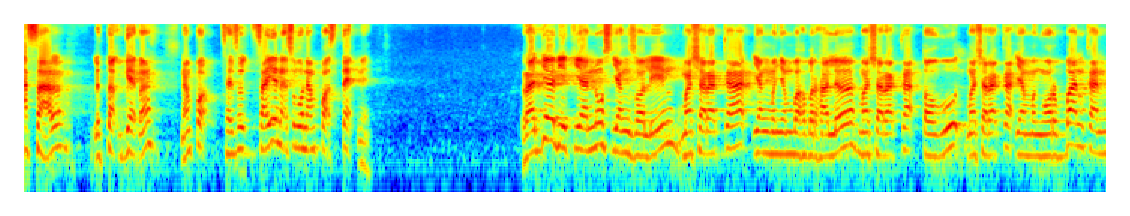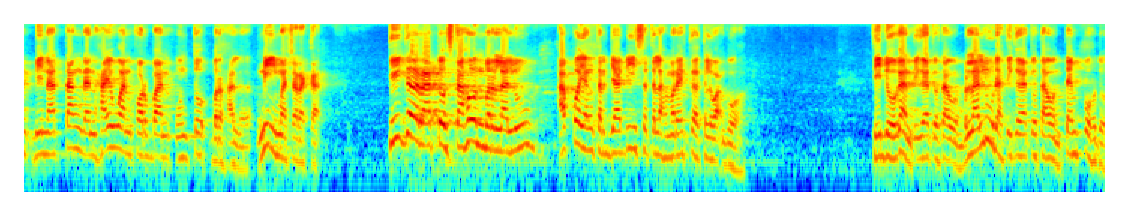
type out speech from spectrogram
asal letak gap ah nampak saya saya nak suruh nampak step ni Raja Dikianus yang zalim, masyarakat yang menyembah berhala, masyarakat Tawud, masyarakat yang mengorbankan binatang dan haiwan korban untuk berhala. Ni masyarakat. 300 tahun berlalu, apa yang terjadi setelah mereka keluar gua? Tidur kan 300 tahun. Berlalu dah 300 tahun tempoh tu.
